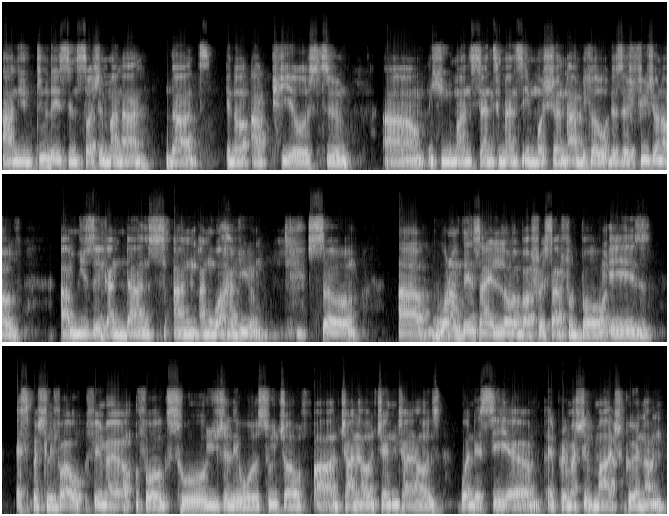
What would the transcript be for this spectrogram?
And you do this in such a manner that, you know, appeals to um, human sentiments, emotion, and because there's a fusion of uh, music and dance and, and what have you. So uh, one of the things I love about freestyle football is especially for female folks who usually will switch off uh, channel, change channels when they see a, a premiership match going on.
